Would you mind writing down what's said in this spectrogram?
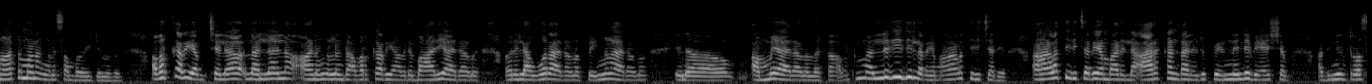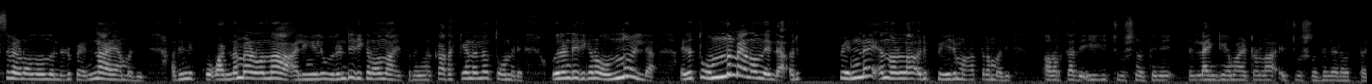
മാത്രമാണ് അങ്ങനെ സംഭവിക്കുന്നത്. അവർക്കറിയാം ചില നല്ല നല്ല ആണുങ്ങളുണ്ട്. അവർക്കറിയാം അവരുടെ ഭാര്യ ആരാണ് അവരെ ലവർ ആരാണ് പെങ്ങളാരാണ് പിന്നെ അമ്മ ആരാണെന്നൊക്കെ അവർക്ക് നല്ല രീതിയിൽ അറിയാം. ആളെ തിരിച്ചറിയാം. ആളെ തിരിച്ചറിയാൻ പാടില്ല. ആരെ കണ്ടാലും ഒരു പെണ്ണിന്റെ വേഷം അതിന് ഡ്രസ്സ് വേണമെന്നൊന്നുമില്ല. ഒരു പെണ്ണായാൽ മതി. അതിന് വണ്ണം വേണമെന്നോ അല്ലെങ്കിൽ ഉരുണ്ടിരിക്കണമെന്നോ. ഇപ്പം നിങ്ങൾക്ക് അതൊക്കെയാണല്ലോ തോന്നൽ. ഉരുണ്ടിരിക്കണമൊന്നുമില്ല അതിനകത്തൊന്നും വേണമെന്നില്ല. ഒരു പെണ്ണ് എന്നുള്ള ഒരു പേര് മാത്രം മതി. അവർക്കത് ഈ ചൂഷണത്തിന് ലൈംഗികമായിട്ടുള്ള ഈ ചൂഷണത്തിന്റെ ഇടപെട്ട്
